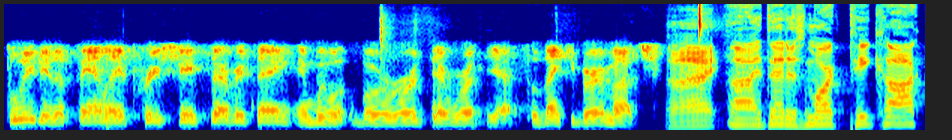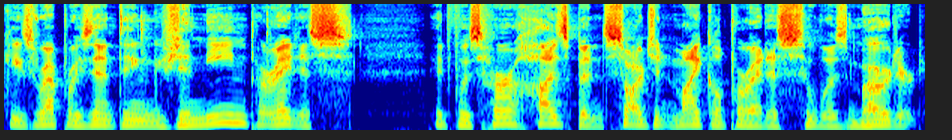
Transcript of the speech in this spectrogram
believe me, the family appreciates everything, and we, we're right there with you. So thank you very much. All right. All right. That is Mark Peacock. He's representing Janine Paredes. It was her husband, Sergeant Michael Paredes, who was murdered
